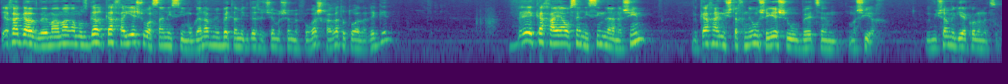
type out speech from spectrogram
דרך אגב, במאמר המוסגר, ככה ישו עשה ניסים. הוא גנב מבית המקדש את שם השם מפורש, חרט אותו על הרגל, וככה היה עושה ניסים לאנשים, וככה הם השתכנעו שישו בעצם משיח. ומשם הגיע כל הנצרות.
